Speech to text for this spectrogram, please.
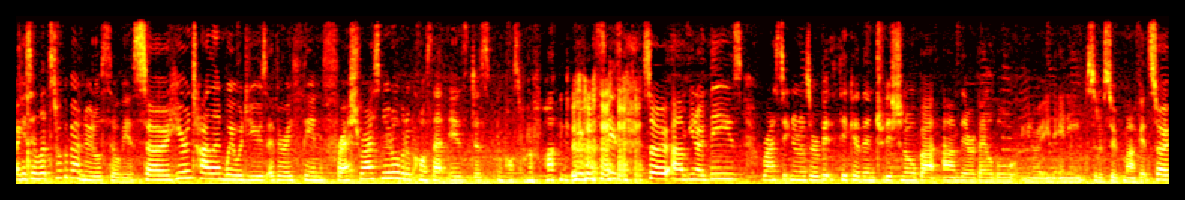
Okay, so let's talk about noodles, Silvia. So here in Thailand, we would use a very thin fresh rice noodle, but of course that is just impossible to find overseas. so um, you know these rice stick noodles are a bit thicker than traditional, but um, they're available you know in any sort of supermarket. So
